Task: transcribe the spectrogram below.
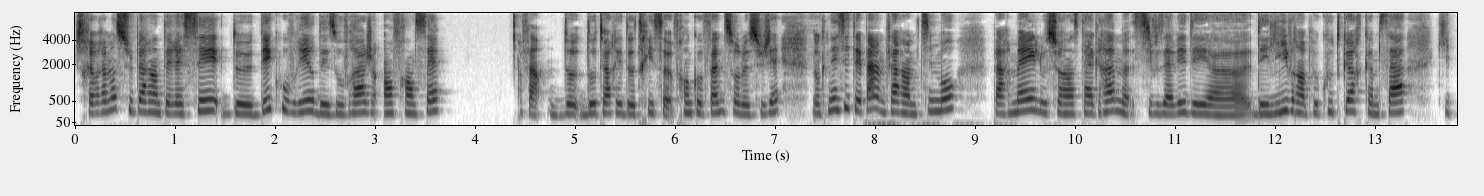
je serais vraiment super intéressée de découvrir des ouvrages en français enfin d'auteurs et d'autrices francophones sur le sujet. Donc n'hésitez pas à me faire un petit mot par mail ou sur Instagram si vous avez des, euh, des livres un peu coup de cœur comme ça qui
